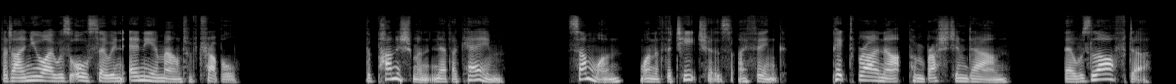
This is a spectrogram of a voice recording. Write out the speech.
but I knew I was also in any amount of trouble. The punishment never came. Someone, one of the teachers, I think, picked Brian up and brushed him down. There was laughter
